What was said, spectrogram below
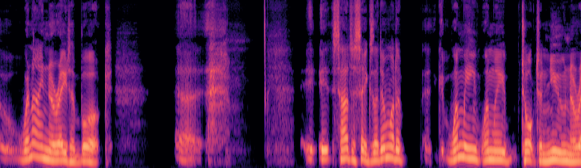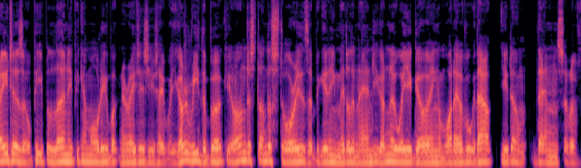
when I narrate a book, uh, it, it's hard to say because I don't want to. When we when we talk to new narrators or people learning to become audiobook narrators, you say, "Well, you got to read the book. You got to understand the story. There's a beginning, middle, and end. You got to know where you're going and whatever." Without you don't then sort of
